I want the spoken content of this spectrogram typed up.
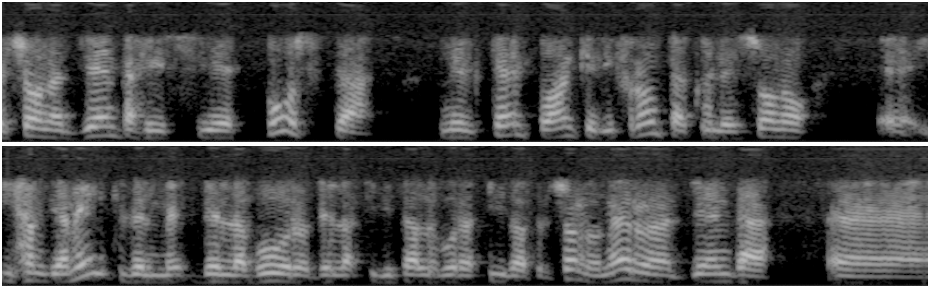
perciò un'azienda che si è posta nel tempo anche di fronte a quelli che sono eh, i cambiamenti del, del, lavoro, dell'attività lavorativa, perciò non era un'azienda eh,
